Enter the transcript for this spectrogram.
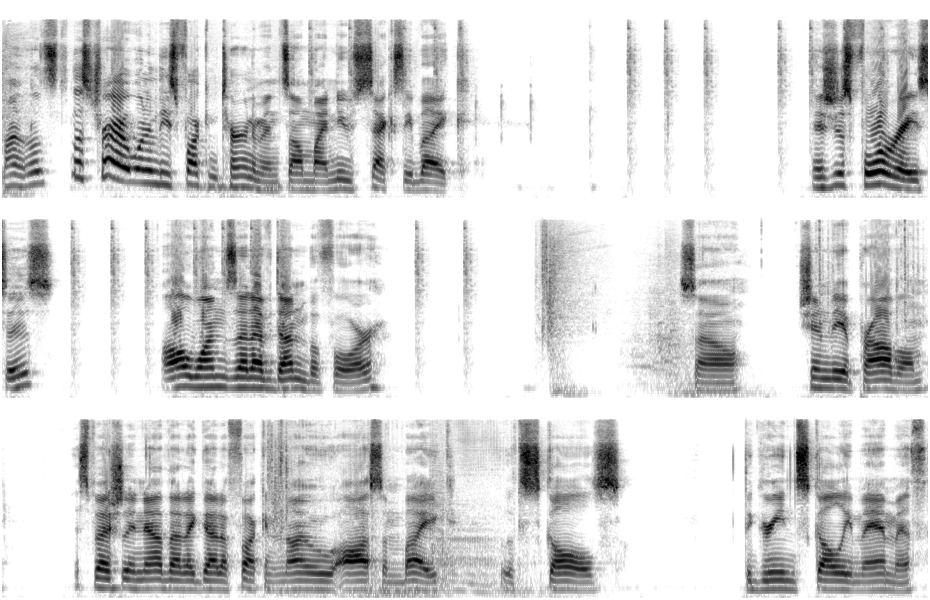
let's let's try out one of these fucking tournaments on my new sexy bike. It's just four races. All ones that I've done before. So, shouldn't be a problem. Especially now that I got a fucking new awesome bike with skulls. The green skully mammoth.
